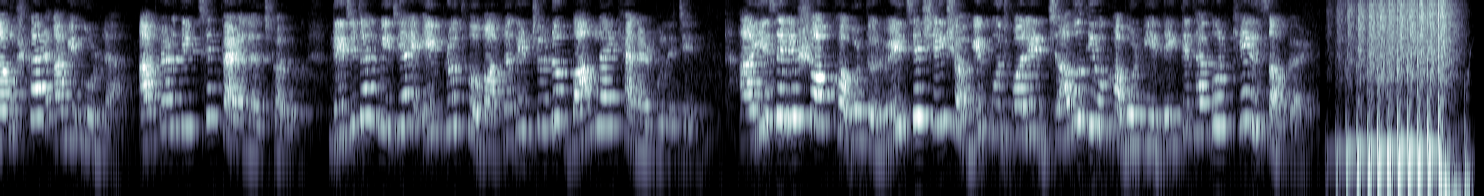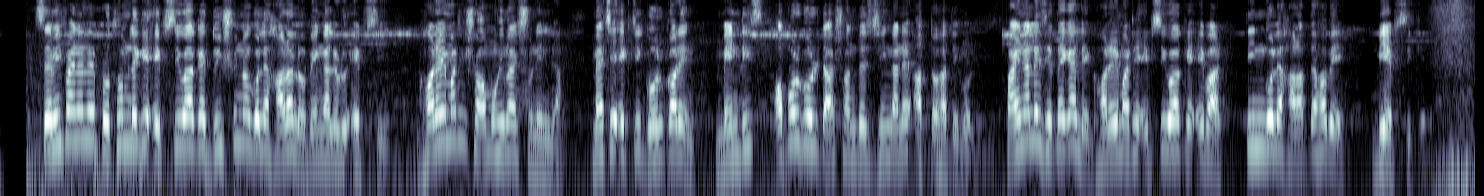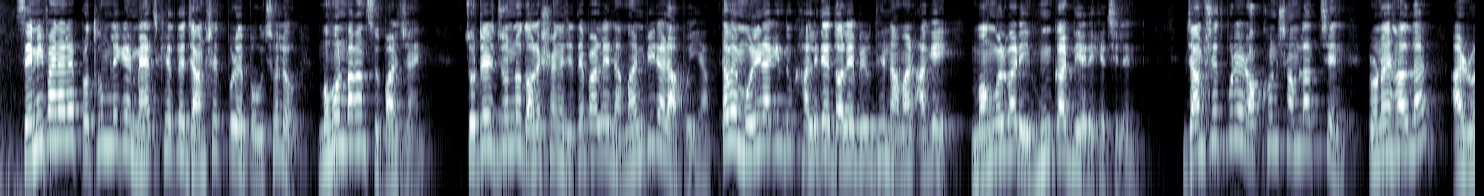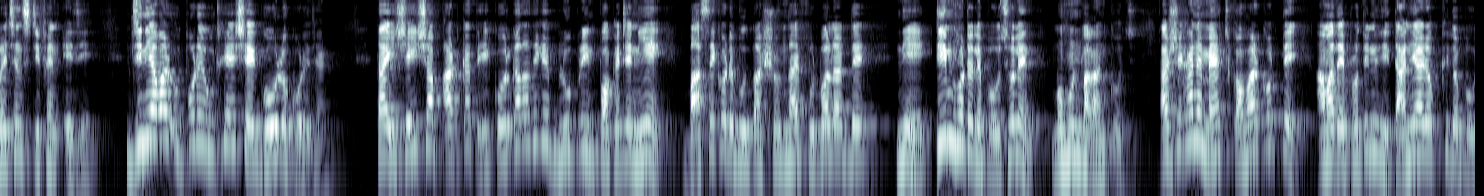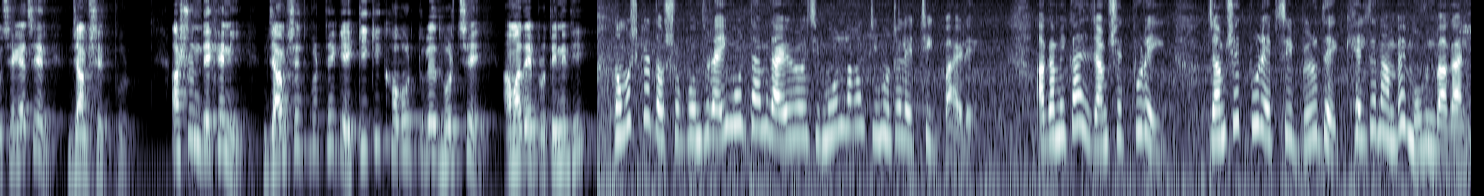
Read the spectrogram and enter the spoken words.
নমস্কার, আমি উর্না আপনারা দেখছেন প্যারালাল ঝলক। ডিজিটাল মিডিয়ায় এই প্রথম আপনাদের জন্য বাংলায় খেলার বুলেটিন। আইএসএল এর সব খবর তো রয়েছে, সেই সঙ্গে ফুটবলের যাবতীয় খবর নিয়ে দেখতে থাকুন খেল সকার সেমিফাইনালের প্রথম লেগে এফসি ওয়াকে দুই শূন্য গোলে হারালো বেঙ্গালুরু এফসি ঘরের মাঠে স্বমহিমায় সুনীলরা। ম্যাচে একটি গোল করেন মেন্ডিস, অপর গোলটা সন্দেশ ঝিঙ্গানের আত্মঘাতী গোল। ফাইনালে যেতে গেলে ঘরের মাঠে এফসি গোয়াকে এবার তিন গোলে হারাতে হবে বিএফসিকে সেমিফাইনালের প্রথম লেগের ম্যাচ খেলতে জামশেদপুরে পৌঁছলো মোহনবাগান সুপার জায়েন্ট। চোটের জন্য দলের সঙ্গে যেতে পারলে না মানভীর আর আপুইয়া। তবে মরিনা কিন্তু খালিদের দলের বিরুদ্ধে নামার আগে মঙ্গলবারই হুঙ্কার দিয়ে রেখেছিলেন। জামশেদপুরে রক্ষণ সামলাচ্ছেন প্রণয় হালদার আর রয়েছেন স্টিফেন এজে। যিনি আবার উপরে উঠে এসে গোলও করে যান। তাই সেই সব আটকাতে কলকাতা থেকে ব্লু প্রিন্ট পকেটে নিয়ে বাসে করে বুধবার সন্ধ্যায় ফুটবলারদের নিয়ে টিম হোটেলে পৌঁছলেন মোহনবাগান কোচ আর সেখানে ম্যাচ কভার করতে আমাদের প্রতিনিধি তানিয়া রক্ষিত পৌঁছে গেছেন জামশেদপুর। আসুন দেখে নিই জামশেদপুর থেকে কি কি খবর তুলে ধরছে আমাদের প্রতিনিধি। নমস্কার দর্শক বন্ধুরা, এই মুহূর্তে আমি দাঁড়িয়ে রয়েছি মোহনবাগান টিম হোটেলের ঠিক বাইরে। আগামীকাল জামশেদপুরেই জামশেদপুর এফসির বিরুদ্ধে খেলতে নামবে মোহনবাগান।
